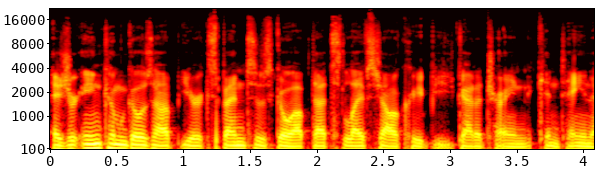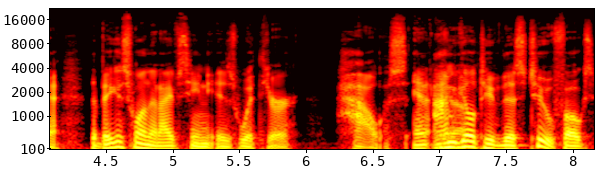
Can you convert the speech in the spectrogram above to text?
as your income goes up, your expenses go up. That's lifestyle creep. You got to try and contain that. The biggest one that I've seen is with your house. And I'm guilty of this too, folks.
